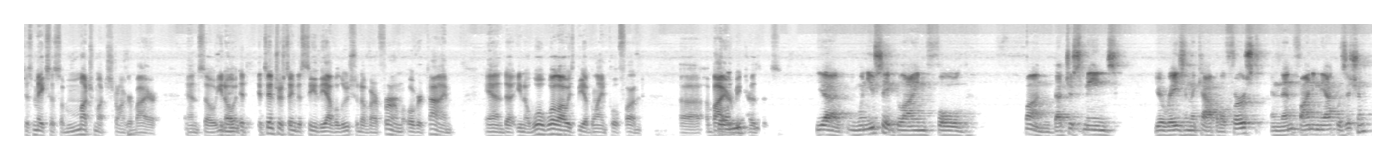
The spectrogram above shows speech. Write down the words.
just makes us a much much stronger buyer and so you know it, it's interesting to see the evolution of our firm over time and uh, you know we'll we'll always be a blind pool fund uh, a buyer because it's yeah, when you say blind pool fund, that just means you're raising the capital first and then finding the acquisition.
